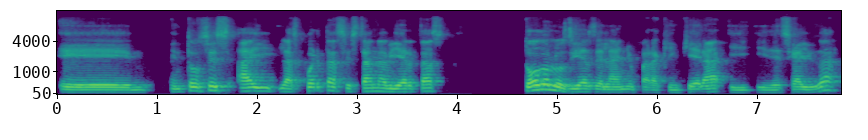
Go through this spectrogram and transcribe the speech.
Eh, entonces, hay, las puertas están abiertas todos los días del año para quien quiera y, y desea ayudar.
